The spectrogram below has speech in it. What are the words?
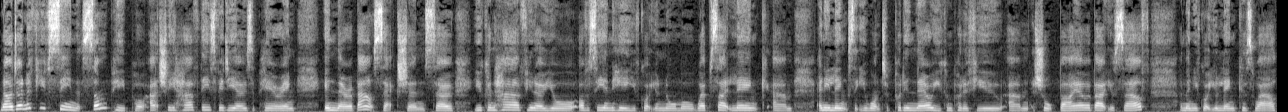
Now, I don't know if you've seen that some people actually have these videos appearing in their about section. So you can have, you know, your obviously in here you've got your normal website link, um, any links that you want to put in there, or you can put a few um, short bio about yourself and then you've got your link as well.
